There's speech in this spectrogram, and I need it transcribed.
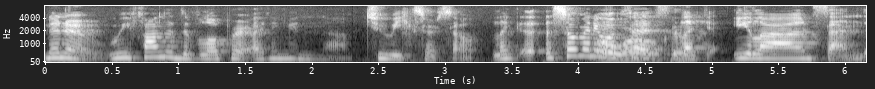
No, no, we found a developer I think in uh, two weeks or so. Like uh, so many Oh, wow, websites okay. like Elance and.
